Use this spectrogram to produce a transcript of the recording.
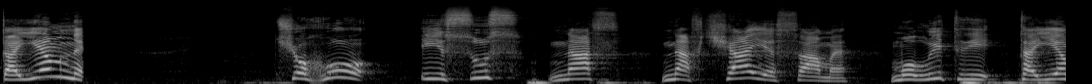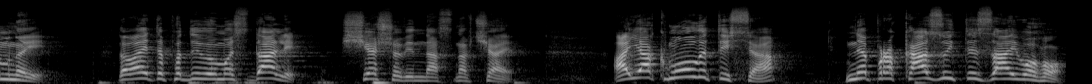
таємне, чого Ісус нас навчає саме молитві таємної. Давайте подивимось далі, ще що Він нас навчає. А як молитися, не проказуйте зайвого,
